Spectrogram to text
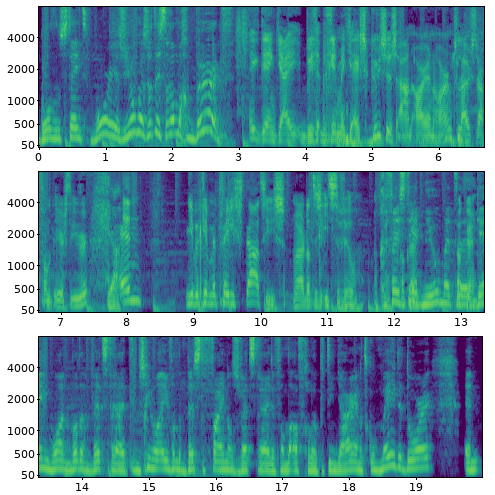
Golden State Warriors. Jongens, wat is er allemaal gebeurd? Ik denk, jij begint met je excuses aan Arjen Harms, luisteraar van het eerste uur. Ja. En je begint met felicitaties, maar dat is iets te veel. Okay. Gefeliciteerd okay. Nieuw met uh, okay. Game 1. Wat een wedstrijd. Misschien wel een van de beste finals wedstrijden van de afgelopen tien jaar. En dat komt mede door... En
